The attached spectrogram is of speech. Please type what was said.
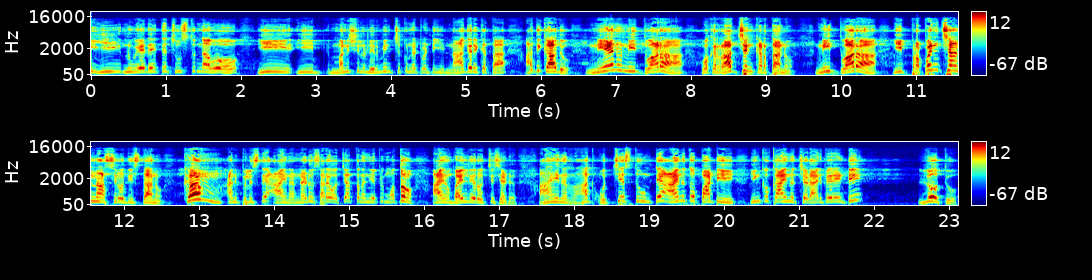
ఈ నువ్వు ఏదైతే చూస్తున్నావో ఈ ఈ మనుషులు నిర్మించుకున్నటువంటి ఈ నాగరికత అది కాదు. నేను నీ ద్వారా ఒక రాజ్యం కడతాను. నీ ద్వారా ఈ ప్రపంచాన్ని ఆశీర్వదిస్తాను. కమ్ అని పిలిస్తే ఆయన అన్నాడు. సరే వచ్చేస్తానని చెప్పి మొత్తం ఆయన బయలుదేరి వచ్చేసాడు. ఆయన రా వచ్చేస్తూ ఉంటే ఆయనతో పాటి ఇంకొక ఆయన వచ్చాడు. ఆయన పేరేంటి? లోతు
